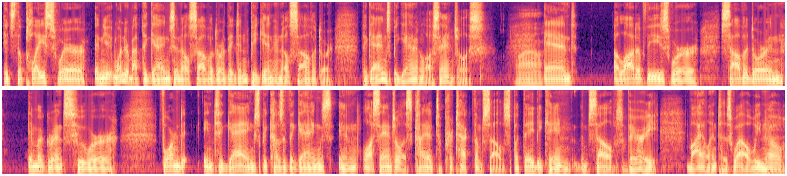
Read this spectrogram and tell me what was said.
It's the place where, and you wonder about the gangs in El Salvador. They didn't begin in El Salvador. The gangs began in Los Angeles. Wow. And a lot of these were Salvadoran immigrants who were formed into gangs because of the gangs in Los Angeles, kind of to protect themselves. But they became themselves very violent as well. We know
